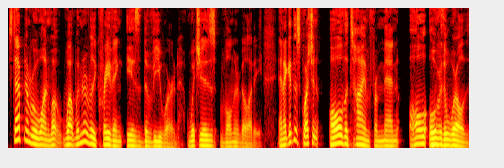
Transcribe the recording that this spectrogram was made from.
step number one, what what women are really craving is the V word, which is vulnerability. And I get this question all the time from men all over the world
